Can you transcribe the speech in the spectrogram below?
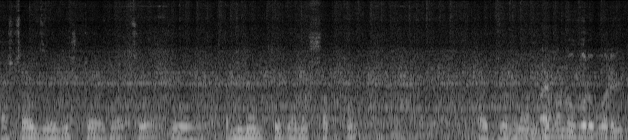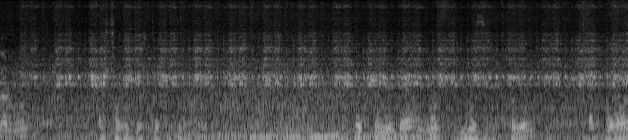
ফার্স্ট যে বুশটা এটা হচ্ছে যে অ্যালুমিনিয়াম থেকে অনেক শক্ত তার জন্য এখন উপরে বোরিং করব। বুশটা ফিটিং করব। দেখবেন এটা অনেক মজবুত হবে। আপনারাও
